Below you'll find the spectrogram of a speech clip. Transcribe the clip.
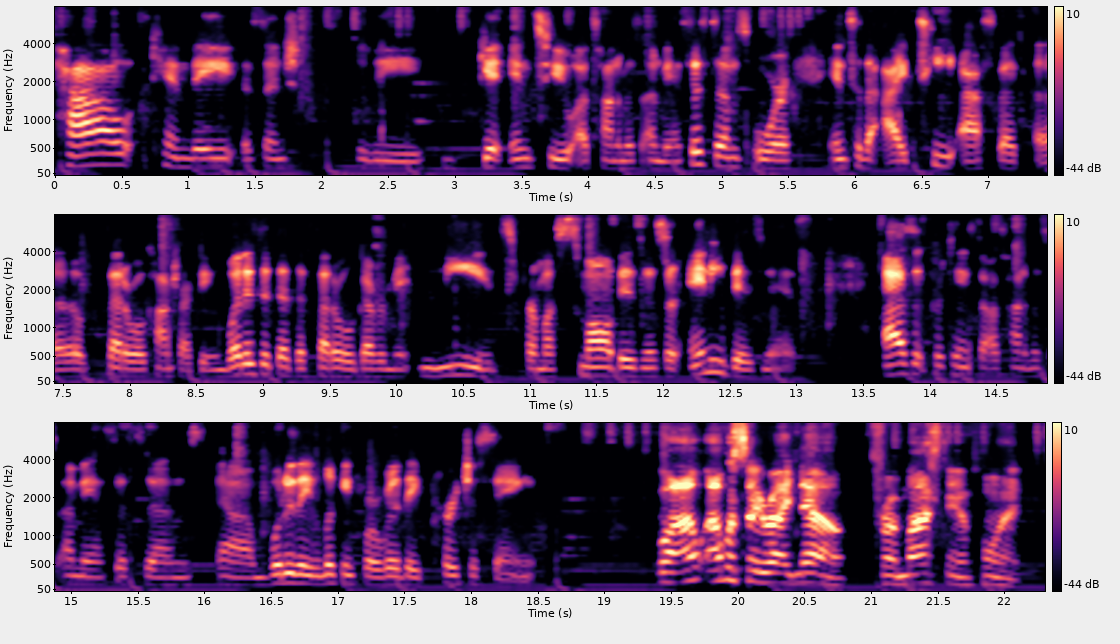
how can they essentially get into autonomous unmanned systems or into the IT aspect of federal contracting? What is it that the federal government needs from a small business or any business as it pertains to autonomous unmanned systems? Um, what are they looking for? What are they purchasing? Well, I, I would say right now, from my standpoint,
